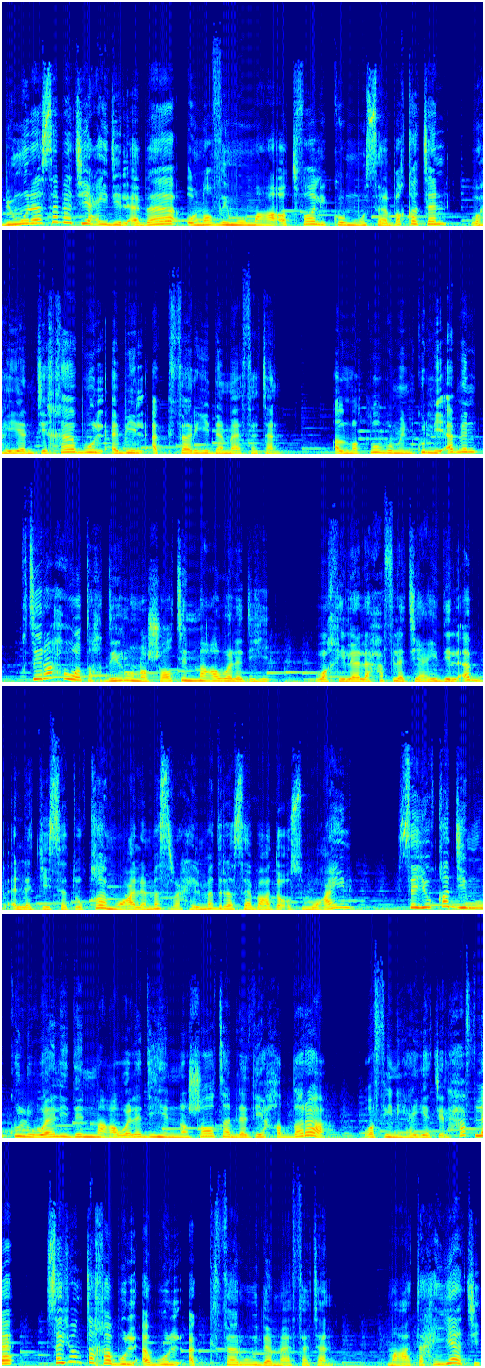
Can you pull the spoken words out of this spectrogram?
بمناسبة عيد الآباء أنظم مع أطفالكم مسابقة وهي انتخاب الأب الأكثر دماثة. المطلوب من كل أب اقتراح وتحضير نشاط مع ولده. وخلال حفلة عيد الأب التي ستقام على مسرح المدرسة بعد أسبوعين سيقدم كل والد مع ولده النشاط الذي حضراه. وفي نهاية الحفلة سينتخب الأب الأكثر دماثة. مع تحياتي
